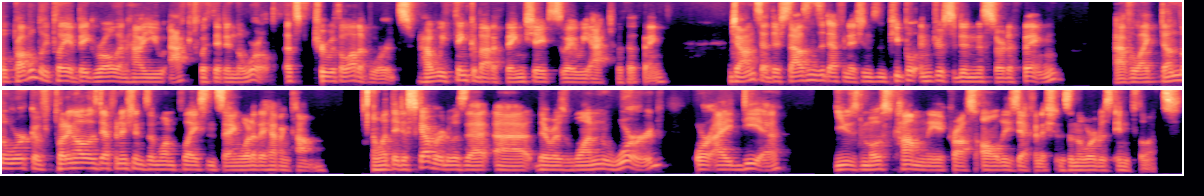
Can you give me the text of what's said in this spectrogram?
will probably play a big role in how you act with it in the world. That's true with a lot of words. How we think about a thing shapes the way we act with a thing. John said there's thousands of definitions, and people interested in this sort of thing have like done the work of putting all those definitions in one place and saying, what do they have in common? And what they discovered was that uh, there was one word or idea used most commonly across all these definitions, and the word was influence.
